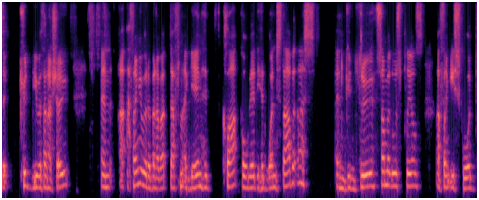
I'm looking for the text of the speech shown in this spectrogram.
that could be within a shout. And I think it would have been a bit different again had Clarke already had one stab at this and gone through some of those players. I think his squad,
